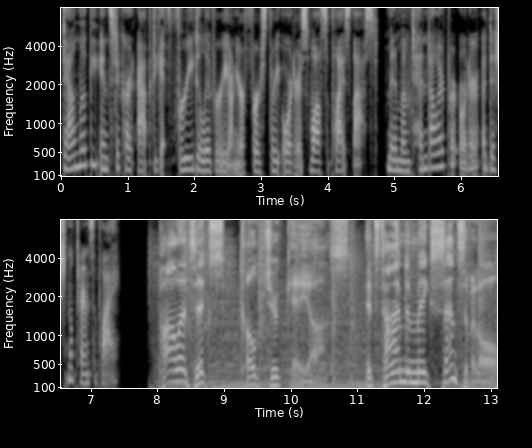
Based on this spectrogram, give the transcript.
Download the Instacart app to get free delivery on your first three orders while supplies last. Minimum $10 per order, additional term supply. Politics, culture, chaos. It's time to make sense of it all.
